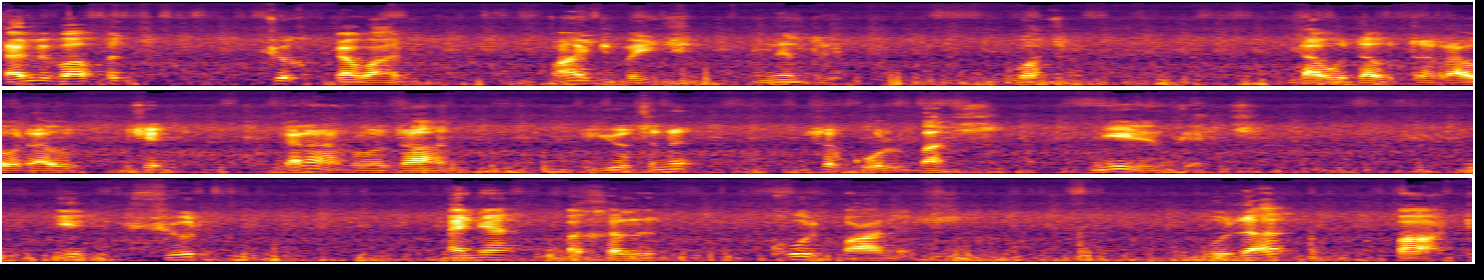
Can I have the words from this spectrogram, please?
تَمہِ باپَتھ چھُکھ پٮ۪وان پانٛژِ بَجہِ نیٚنٛدرِ وۄتھُن دَوٕ دَوٕ تہٕ رَوٕ رَوٕ چھِ کَران روزان یُتھ نہٕ سکوٗل بَس نیٖرِتھ گژھِ یہِ شُر اَنیا بَخلہٕ کھوٗر پانَس پاٹھ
